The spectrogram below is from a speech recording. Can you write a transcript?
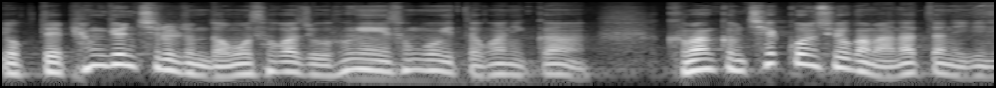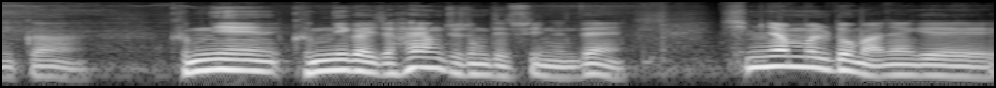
역대 평균치를 좀 넘어서 가지고 흥행에 성공했다고 하니까 그만큼 채권 수요가 많았다는 얘기니까 금리 금리가 이제 하향 조정될 수 있는데 10년물도 만약에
